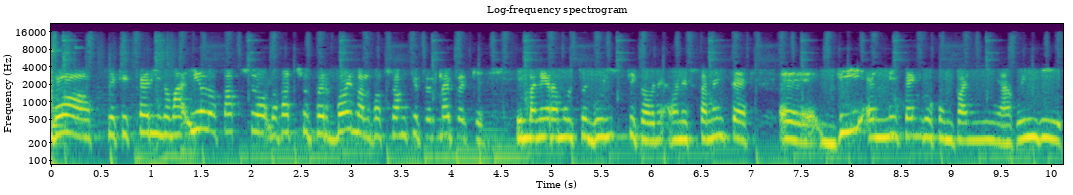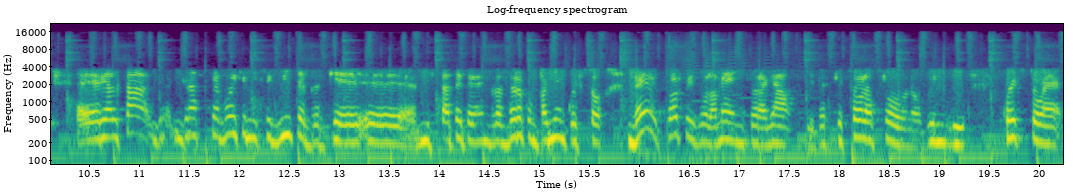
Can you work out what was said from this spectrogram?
Grazie, che carino, ma io lo faccio, lo faccio per voi, ma lo faccio anche per me perché in maniera molto egoistica, on- onestamente, eh, vi e mi tengo compagnia, quindi eh, in realtà gra- grazie a voi che mi seguite perché eh, mi state tenendo davvero compagnia in questo vero e proprio isolamento, ragazzi, perché sola sono, quindi questo è.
